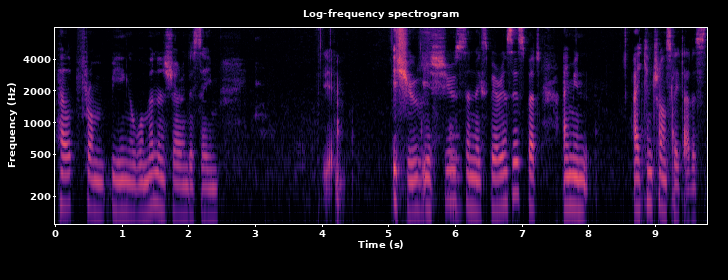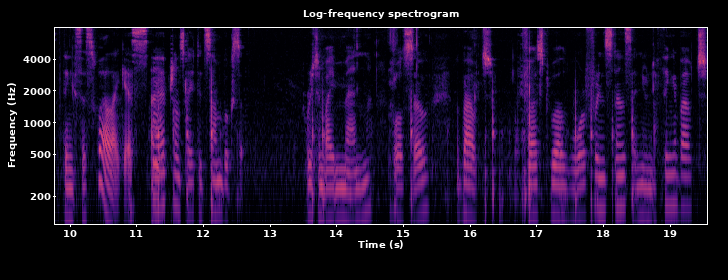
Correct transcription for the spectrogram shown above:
help from being a woman and sharing the same Issues. issues and experiences. But I mean, I can translate other things as well. I guess I hmm. have translated some books written by men also about First World War, for instance. I knew nothing about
